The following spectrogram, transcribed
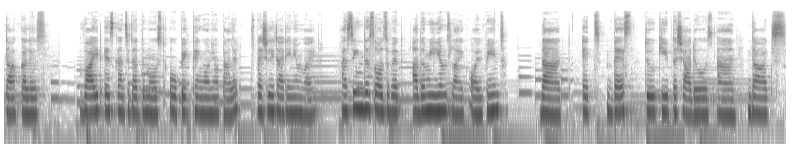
dark colors. White is considered the most opaque thing on your palette, especially titanium white. I've seen this also with other mediums like oil paints that it's best to keep the shadows and darks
